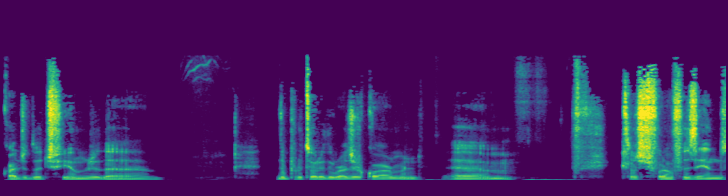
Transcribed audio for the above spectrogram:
quadros de outros filmes da da produtora do Roger Corman um, que eles foram fazendo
